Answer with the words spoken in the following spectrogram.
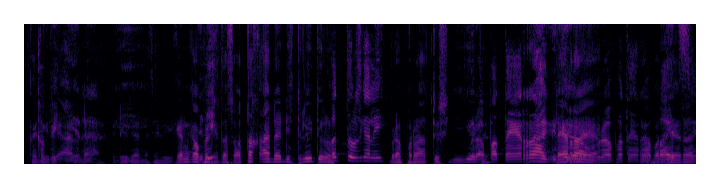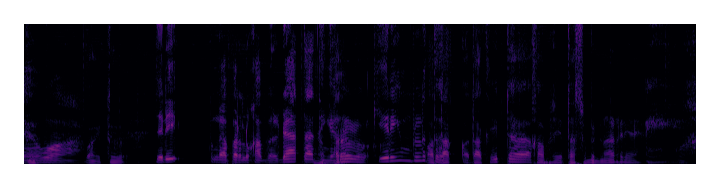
ke diri anda ke diri iya. anda sendiri kan kapasitas otak ada di itu loh Betul sekali. berapa ratus giga Berapa tera gitu Tera ya? ya? Berapa terabytes tera ya? Wah. wah itu Jadi nggak perlu kabel data, Nggak tinggal perlu. kirim Bluetooth. otak otak kita kapasitas sebenarnya Eh, wah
